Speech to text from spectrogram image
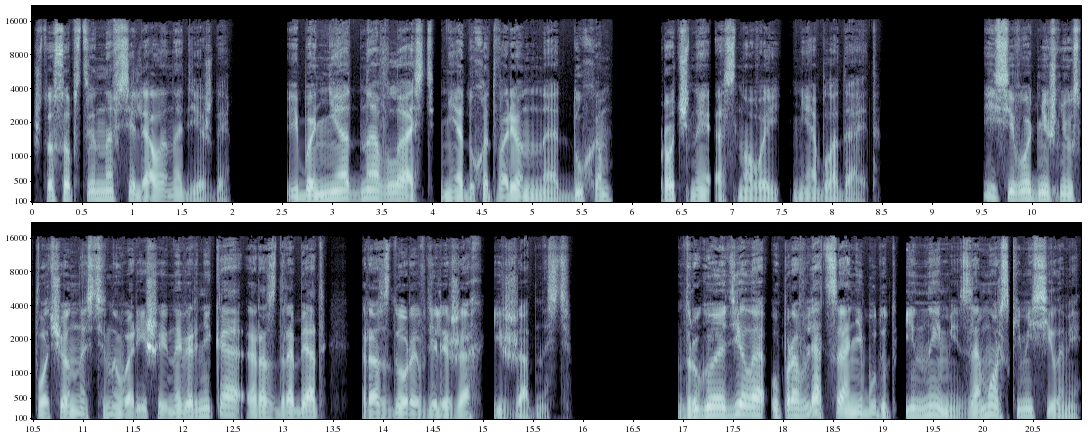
что, собственно, вселяло надежды. Ибо ни одна власть, не одухотворенная духом, прочной основой не обладает. И сегодняшнюю сплоченность новоришей наверняка раздробят раздоры в дележах и жадность. Другое дело, управляться они будут иными, заморскими силами,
